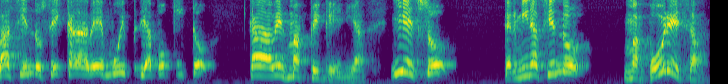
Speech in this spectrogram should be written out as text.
va haciéndose cada vez muy de a poquito, cada vez más pequeña. Y eso termina siendo más pobreza.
